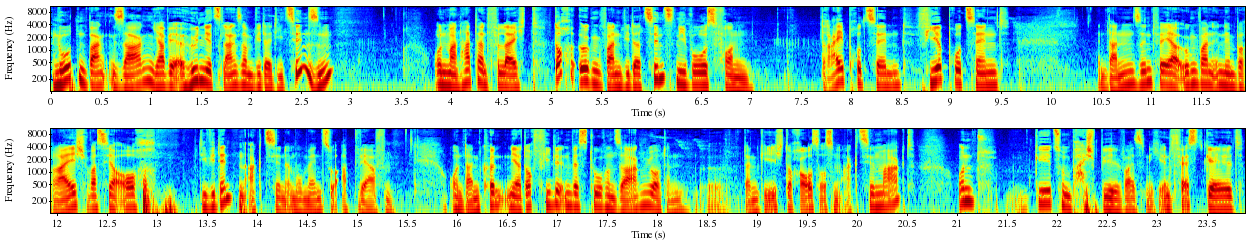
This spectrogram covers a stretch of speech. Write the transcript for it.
Notenbanken sagen, ja, wir erhöhen jetzt langsam wieder die Zinsen und man hat dann vielleicht doch irgendwann wieder Zinsniveaus von 3%, 4%, dann sind wir ja irgendwann in dem Bereich, was ja auch Dividendenaktien im Moment so abwerfen. Und dann könnten ja doch viele Investoren sagen, ja, dann, äh, dann gehe ich doch raus aus dem Aktienmarkt und gehe zum Beispiel, weiß nicht, in Festgeld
